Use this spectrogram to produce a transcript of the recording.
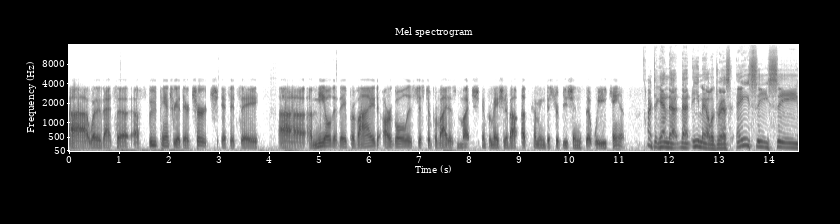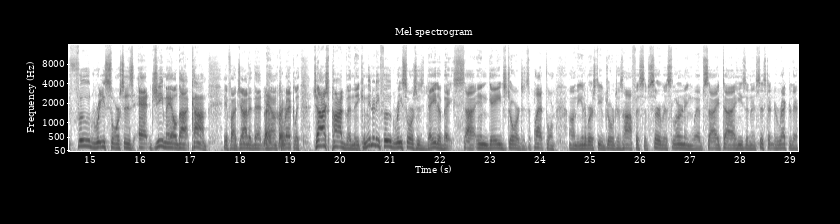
uh, whether that's a, a food pantry at their church, if it's a uh, a meal that they provide. Our goal is just to provide as much information about upcoming distributions that we can. All right, again, that, that email address, accfoodresources at gmail.com, if I jotted that That's down correct. correctly. Josh Podvin, the Community Food Resources Database, uh, Engage Georgia. It's a platform on the University of Georgia's Office of Service Learning website. Uh, he's an assistant director there.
